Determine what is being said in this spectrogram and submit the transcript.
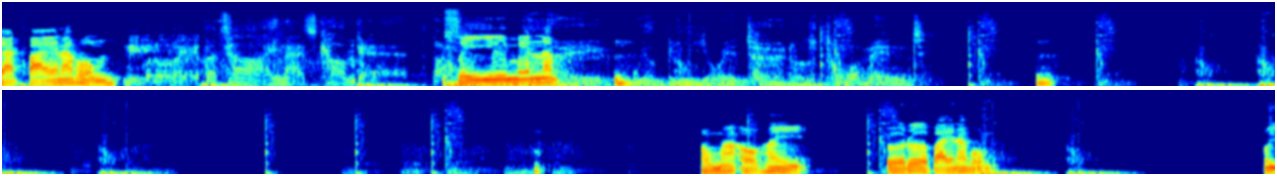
จัดไปนะผมสี่อิเลเมนต์นะครับ will be your eternal torment. เอามาออกให้เออร์เรอร์ไปนะผมเฮ้ย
